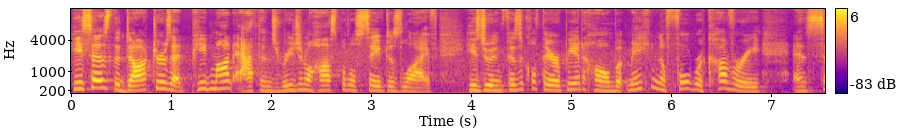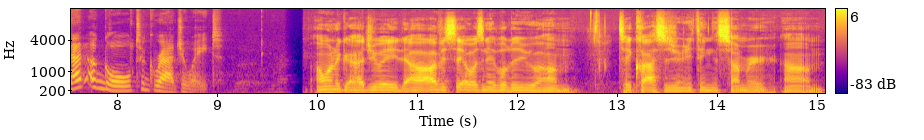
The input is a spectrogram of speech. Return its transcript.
He says the doctors at Piedmont Athens Regional Hospital saved his life. He's doing physical therapy at home, but making a full recovery and set a goal to graduate. I want to graduate. Uh, obviously, I wasn't able to um, take classes or anything this summer, um,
